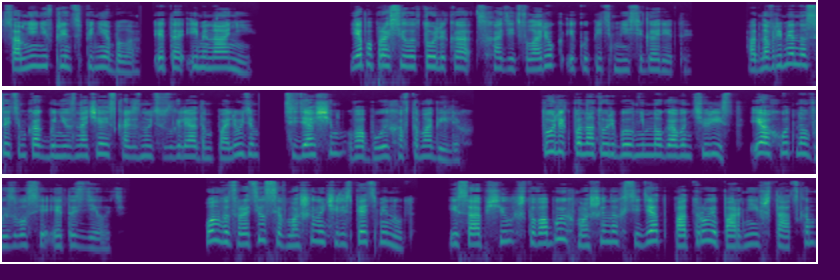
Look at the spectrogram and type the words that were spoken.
Сомнений в принципе не было, это именно они. Я попросила Толика сходить в ларек и купить мне сигареты. Одновременно с этим как бы невзначай скользнуть взглядом по людям, сидящим в обоих автомобилях. Толик по натуре был немного авантюрист и охотно вызвался это сделать. Он возвратился в машину через пять минут и сообщил, что в обоих машинах сидят по трое парней в штатском,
